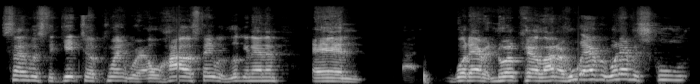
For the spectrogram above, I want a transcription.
son was to get to a point where Ohio State was looking at him and uh, whatever North Carolina, whoever, whatever school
